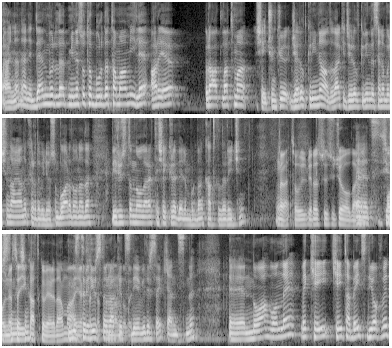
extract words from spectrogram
Aynen yani Denver'la Minnesota burada tamamıyla araya rahatlatma şey. Çünkü Gerald Green'i aldılar ki Gerald Green de sene başında ayağını kırdı biliyorsun. Bu arada ona da bir Houston'lı olarak teşekkür edelim buradan katkıları için. Evet o biraz üzücü oldu. Hani Evet, Houston Oynasa iyi için. katkı verirdi ama Mr. Houston Rockets dolayı. diyebilirsek kendisine. Ee, Noah Vonleh ve Kay, Keita Bates Diop ve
